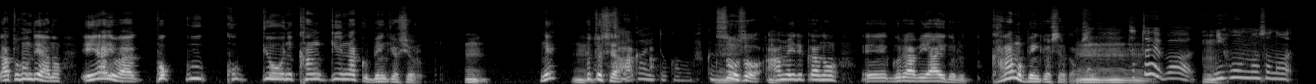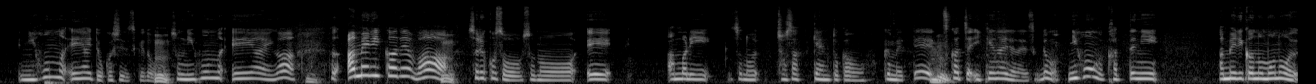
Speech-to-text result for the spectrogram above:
あ、あとほんであの AI は国国境に関係なく勉強しよる。うんね、ひょっとしたらそうそう、アメリカの、えー、グラビアアイドルからも勉強してるかもしれない。例えば、日本のその日本の AI っておかしいですけど、その日本の AI が、アメリカでは、それこそその、えあんまりその著作権とかも含めて使っちゃいけないじゃないですか、でも日本が勝手にアメリカのものを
